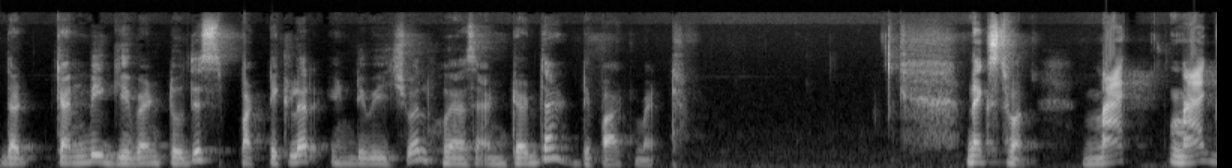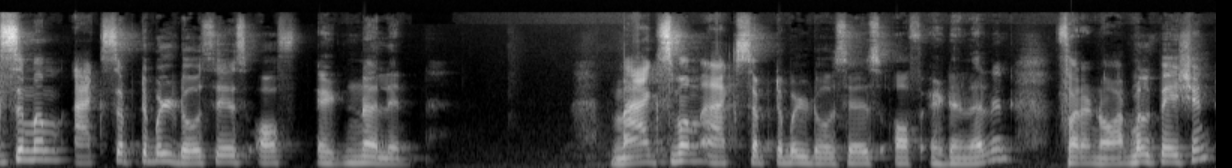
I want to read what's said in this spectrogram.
that can be given to this particular individual who has entered the department. Next one, maximum acceptable doses of adrenaline maximum acceptable doses of adrenaline for a normal patient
